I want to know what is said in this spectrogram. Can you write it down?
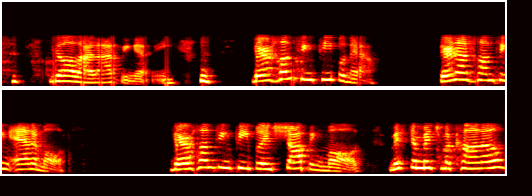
y'all are laughing at me. They're hunting people now. They're not hunting animals. They're hunting people in shopping malls. Mr. Mitch McConnell,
